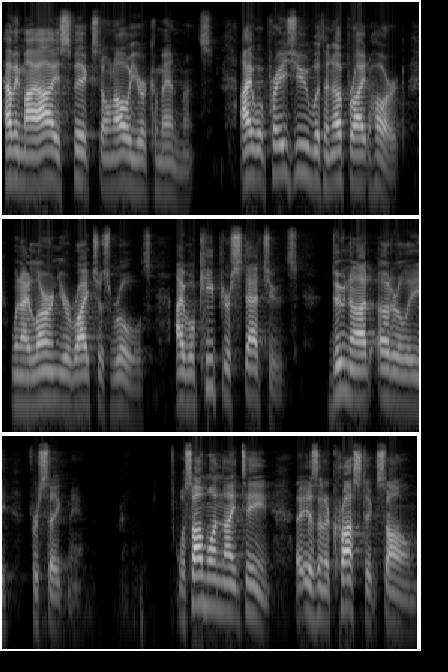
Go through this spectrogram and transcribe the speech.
having my eyes fixed on all your commandments. I will praise you with an upright heart when I learn your righteous rules. I will keep your statutes. Do not utterly forsake me. Well, Psalm 119 is an acrostic psalm,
